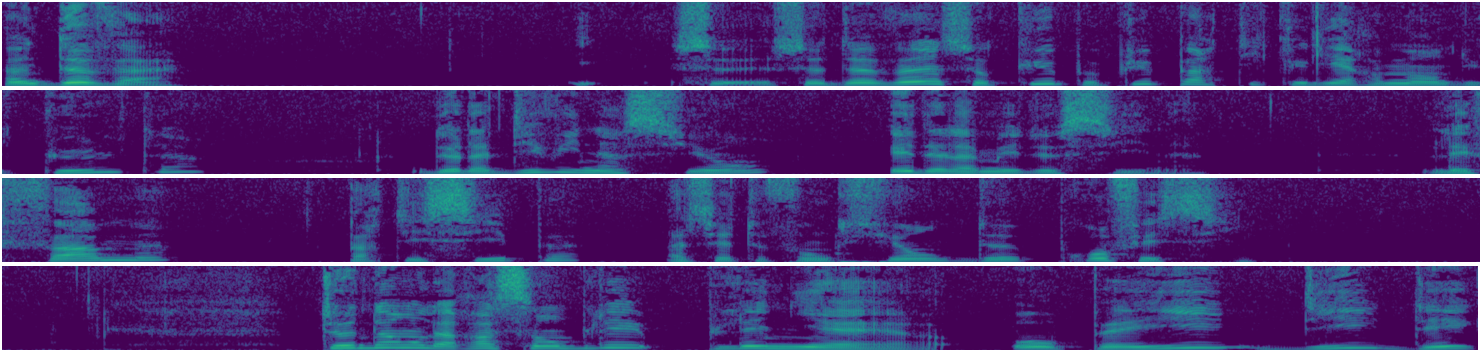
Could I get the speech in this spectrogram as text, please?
un devin. Ce, ce devin s'occupe plus particulièrement du culte, de la divination et de la médecine. Les femmes participent à cette fonction de prophétie. Tenant la rassemblée plénière au pays dit des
